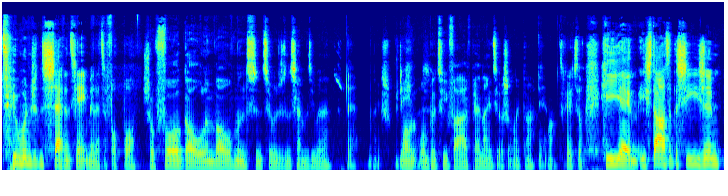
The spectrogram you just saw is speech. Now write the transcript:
278 minutes of football. So four goal involvements in 270 minutes. Yeah, nice. One, 1.25 per 90 or something like that. Yeah, wow. it's great stuff. He um, he started the season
